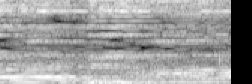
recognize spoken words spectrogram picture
Kiran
